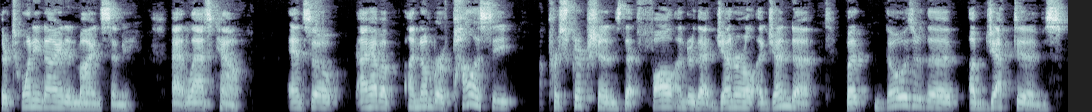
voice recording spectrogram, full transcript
They're 29 in mine, Simi, at last count. And so I have a, a number of policy prescriptions that fall under that general agenda, but those are the objectives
